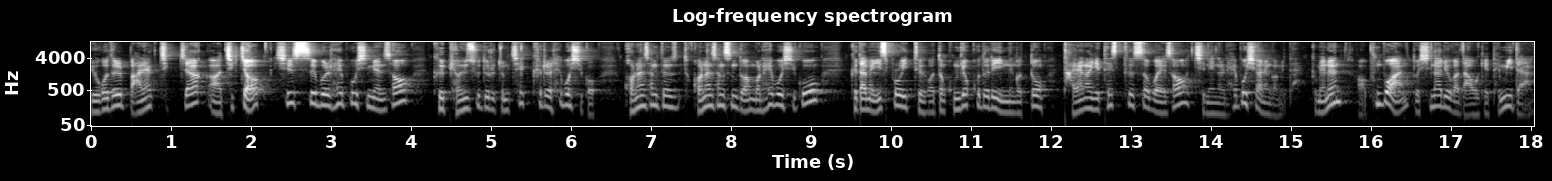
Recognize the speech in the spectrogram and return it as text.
요거들 만약 직접, 아, 직접 실습을 해 보시면서 그 변수들을 좀 체크를 해 보시고 권한 상승, 권한 상승도 한번 해 보시고 그 다음에 이스프로이트 어떤 공격 코드들이 있는 것도 다양하게 테스트 서버에서 진행을 해 보셔야 하는 겁니다. 그러면은 어, 풍부한 또 시나리오가 나오게 됩니다.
